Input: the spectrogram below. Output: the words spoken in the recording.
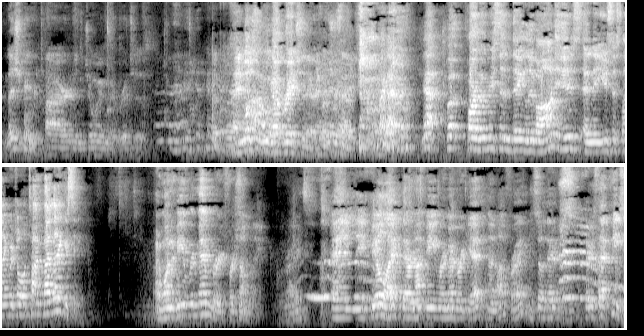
and they should be retired enjoying their riches. And most of them got rich there. what. I got you. Yeah, but part of the reason they live on is, and they use this language all the time, by legacy. I want to be remembered for something, right? And they feel like they're not being remembered yet enough, right? And so there's there's that piece.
